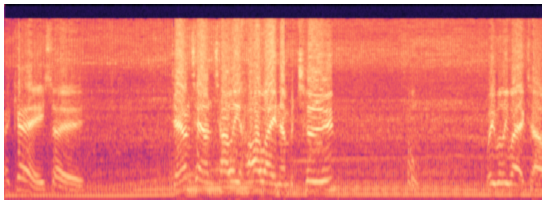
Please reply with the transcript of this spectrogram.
Okay, so downtown Tully, highway number two. Oh, Wee Willie Wagtail.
